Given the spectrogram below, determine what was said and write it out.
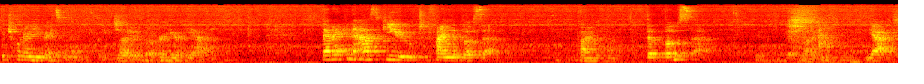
which one are you guys going to point to? Over here, yeah. Then I can ask you to find the bosa. Find what? The bosa. Yeah.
